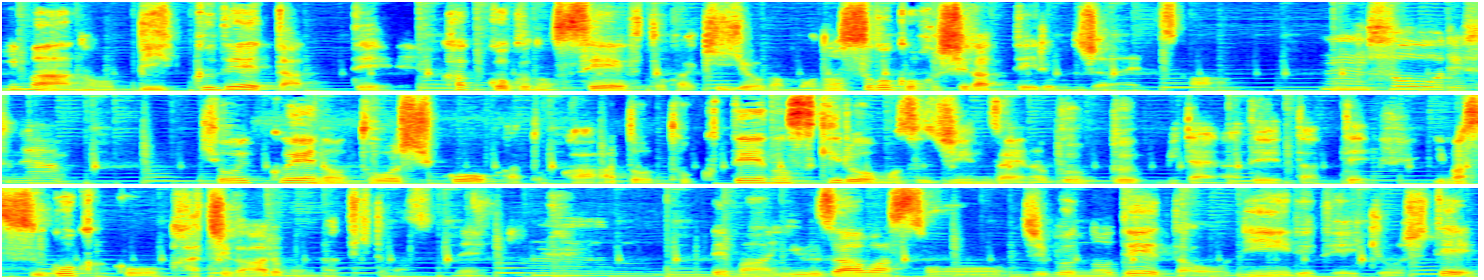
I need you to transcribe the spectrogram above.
今あのビッグデータって各国の政府とか企業がものすごく欲しがっているものじゃないですか。うん、そうですね。教育への投資効果とかあと特定のスキルを持つ人材の分布みたいなデータって今すごくこう価値があるものになってきてますよね。うんでまあユーザーはその自分のデータを任意で提供して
